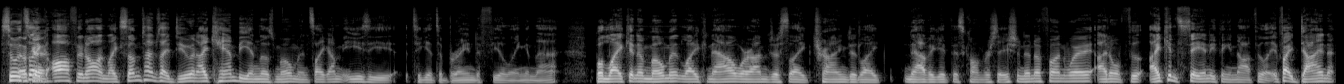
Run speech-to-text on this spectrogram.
so it's Okay. like off and on. Like sometimes I do, and I can be in those moments. Like I'm easy to get to brain to feeling in that. But like in a moment like now where I'm just like trying to like navigate this conversation in a fun way, I don't feel I can say anything and not feel it. If I die, in a-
